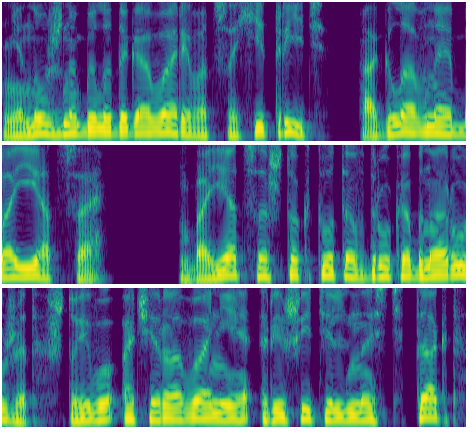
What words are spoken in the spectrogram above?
Не нужно было договариваться, хитрить, а главное бояться. Бояться, что кто-то вдруг обнаружит, что его очарование, решительность, такт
